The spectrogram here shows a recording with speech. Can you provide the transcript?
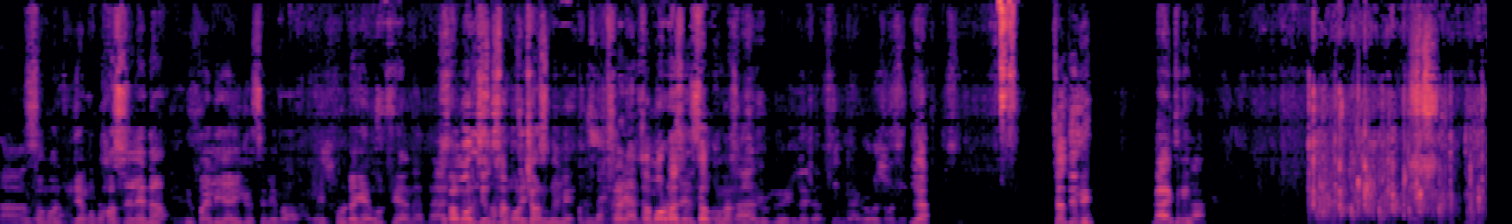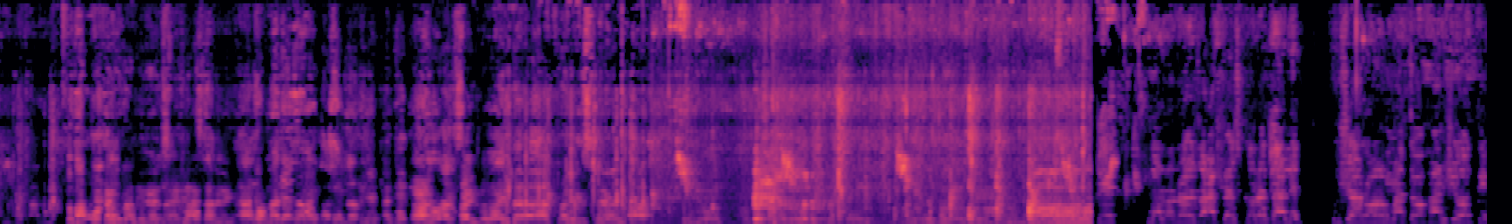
अं, समोरचे जे बसलेले ना ते पहिले या इकडे चले एक फोटो घ्या. समोरचे समोरचे बसलेले सगळ्यांचा समोर फोटो बस घ्या. चल पुन्हा. या चल तिथे गायत्री ते दररोज अभ्यास करत आलेत हुशार व महत्वाकांक्षी होते.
